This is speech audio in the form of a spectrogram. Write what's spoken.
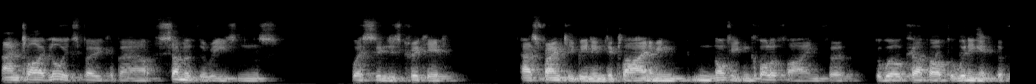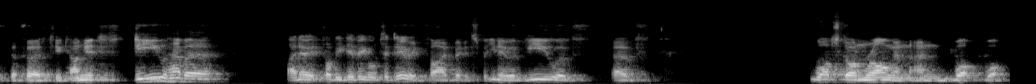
And Clive Lloyd spoke about some of the reasons West Indies cricket has frankly been in decline. I mean, not even qualifying for the World Cup after winning it the, the first two times. Do you have a, I know it's probably difficult to do in five minutes, but you know, a view of, of what's gone wrong and, and what, what,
